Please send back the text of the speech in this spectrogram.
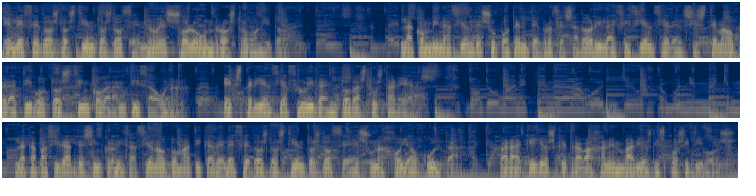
El F2212 no es solo un rostro bonito. La combinación de su potente procesador y la eficiencia del sistema operativo TOS 5 garantiza una experiencia fluida en todas tus tareas. La capacidad de sincronización automática del F2212 es una joya oculta, para aquellos que trabajan en varios dispositivos.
